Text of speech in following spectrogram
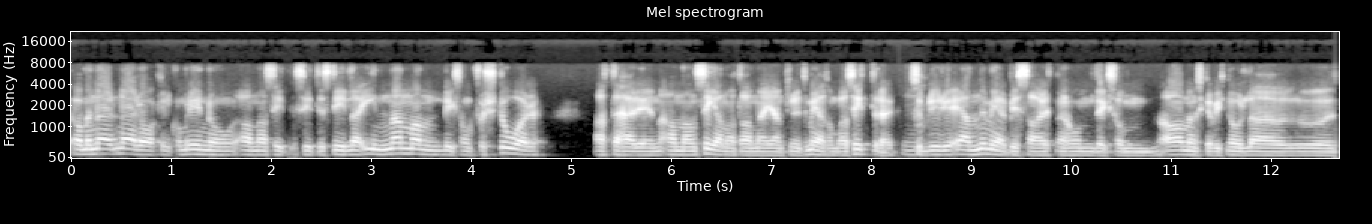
ja, men när, när Rakel kommer in och Anna sit, sitter stilla innan man liksom förstår att det här är en annan scen och att Anna egentligen inte är med, att hon bara sitter där. Så blir det ännu mer bisarrt när hon liksom, ja men ska vi knulla och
